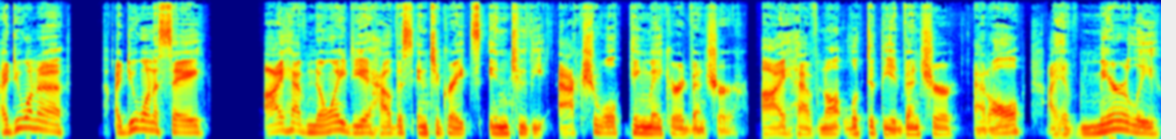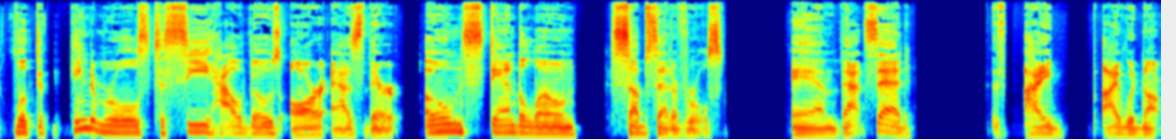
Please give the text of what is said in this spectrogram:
I do want to I do want to say I have no idea how this integrates into the actual Kingmaker adventure. I have not looked at the adventure at all. I have merely looked at the kingdom rules to see how those are as their own standalone subset of rules. And that said, I I would not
